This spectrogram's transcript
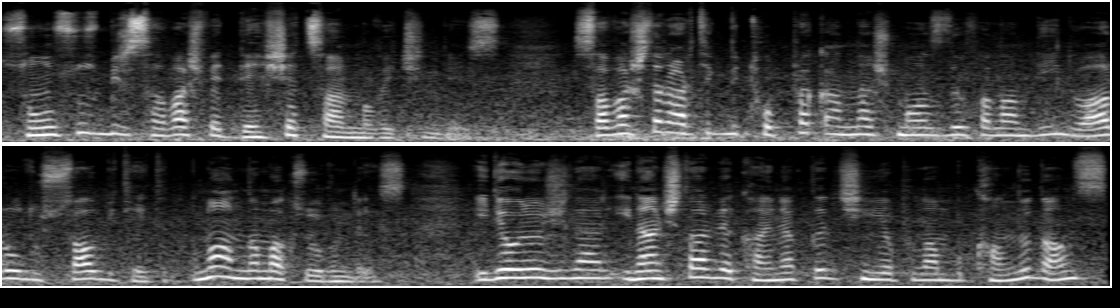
Sonsuz bir savaş ve dehşet sarmalı içindeyiz. Savaşlar artık bir toprak anlaşmazlığı falan değil, varoluşsal bir tehdit. Bunu anlamak zorundayız. İdeolojiler, inançlar ve kaynaklar için yapılan bu kanlı dans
